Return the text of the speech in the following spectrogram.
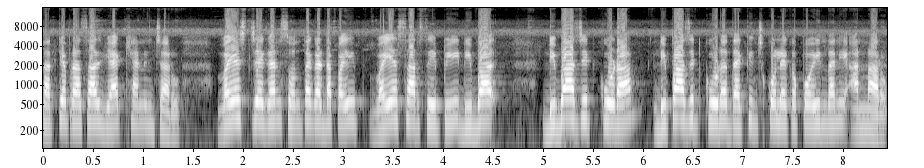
సత్యప్రసాద్ వ్యాఖ్యానించారు. వైఎస్ జగన్ సొంత గడ్డపై వైఎస్ఆర్సీపీ డిబా డిపాజిట్ కూడా డిపాజిట్ కూడా దక్కించుకోలేకపోయిందని అన్నారు.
